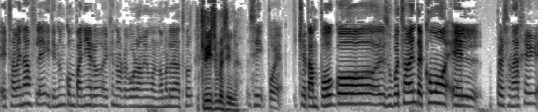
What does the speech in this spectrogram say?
está Ben Affleck y tiene un compañero, es que no recuerdo ahora mismo el nombre del actor, Chris Messina. Sí, pues que tampoco, supuestamente es como el personaje,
